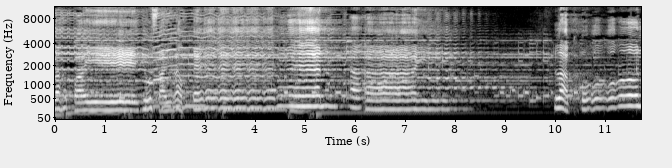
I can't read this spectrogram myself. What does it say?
ละไปยุใสละแฟน ละคน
